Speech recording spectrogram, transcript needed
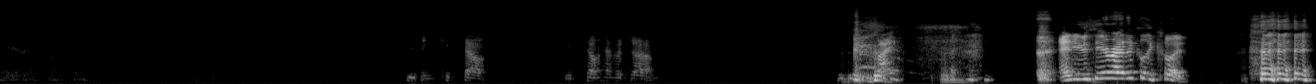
hair or something. You're being kicked out because you don't have a job. And you theoretically could.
